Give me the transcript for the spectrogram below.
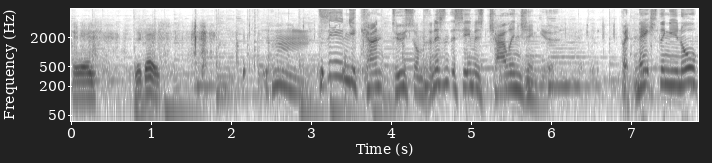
So um, here goes. Hmm, saying you can't do something isn't the same as challenging you. But next thing you know,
